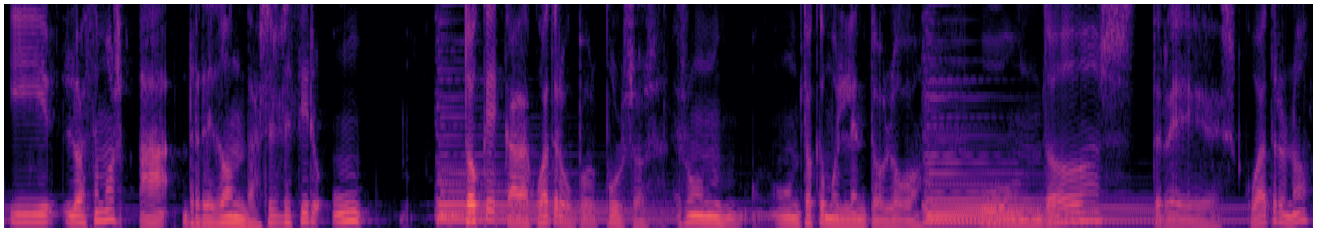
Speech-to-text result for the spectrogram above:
Y lo hacemos a redondas, es decir, un toque cada cuatro pulsos. Es un, un toque muy lento luego. Un, dos, tres, cuatro, ¿no?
